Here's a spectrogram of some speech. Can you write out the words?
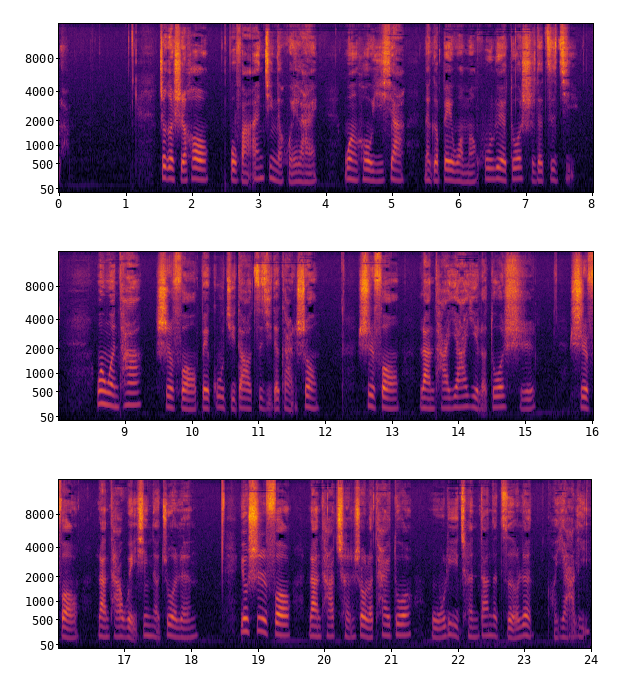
了。这个时候，不妨安静的回来，问候一下那个被我们忽略多时的自己，问问他是否被顾及到自己的感受，是否让他压抑了多时，是否让他违心的做人，又是否让他承受了太多无力承担的责任和压力。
